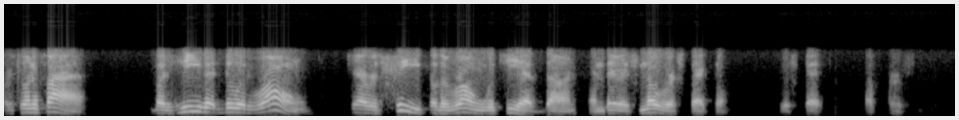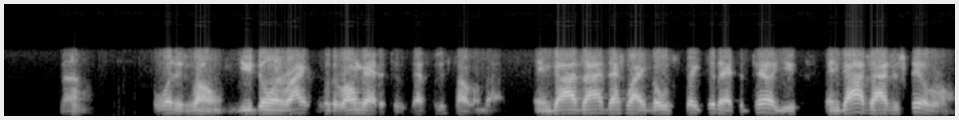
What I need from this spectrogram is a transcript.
Verse 25, but he that doeth wrong shall receive for the wrong which he hath done, and there is no respect of respect of person. Now, what is wrong? You doing right with the wrong attitude. That's what it's talking about. In God's eyes, that's why it goes straight to that to tell you, in God's eyes, it's still wrong.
